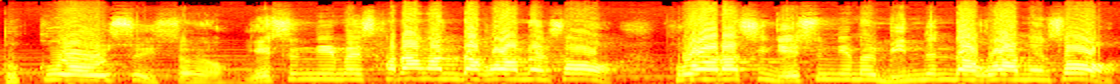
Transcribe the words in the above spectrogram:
부끄러울 수 있어요. 예수님을 사랑한다고 하면서 부활하신 예수님을 믿는다고 하면서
